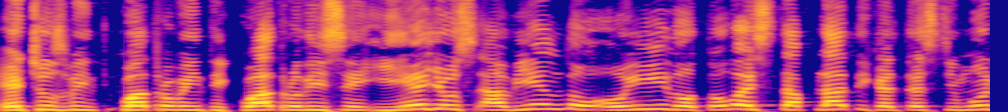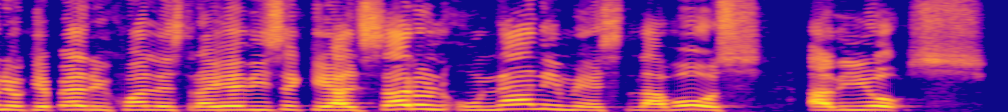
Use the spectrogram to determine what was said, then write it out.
Hechos 24, dice, y ellos habiendo oído toda esta plática, el testimonio que Pedro y Juan les traía, dice que alzaron unánimes la voz Dios.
